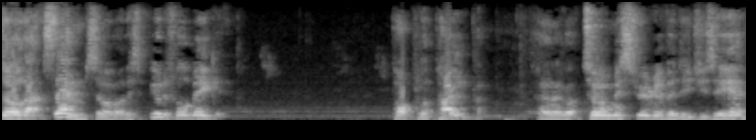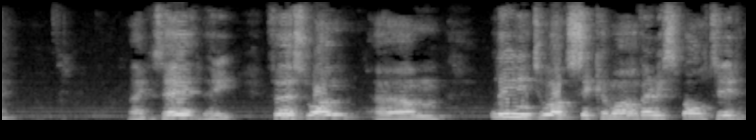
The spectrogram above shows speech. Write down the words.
So that's them. So I've got this beautiful big poplar pipe and I've got two Mystery River didges here. Like I say, the first one um, leaning towards sycamore, very spalted,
